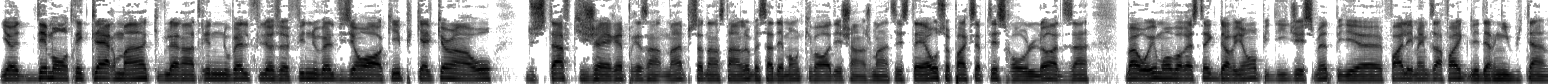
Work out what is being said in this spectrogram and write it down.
il a démontré clairement qu'il voulait rentrer une nouvelle philosophie, une nouvelle vision hockey, puis quelqu'un en haut du staff qui gérait présentement, puis ça, dans ce temps-là, ben, ça démontre qu'il va y avoir des changements. Tu sais, Steo n'a pas accepté ce rôle-là en disant, ben oui, moi, on va rester avec Dorion, puis DJ Smith, puis euh, faire les mêmes affaires que les derniers huit ans.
